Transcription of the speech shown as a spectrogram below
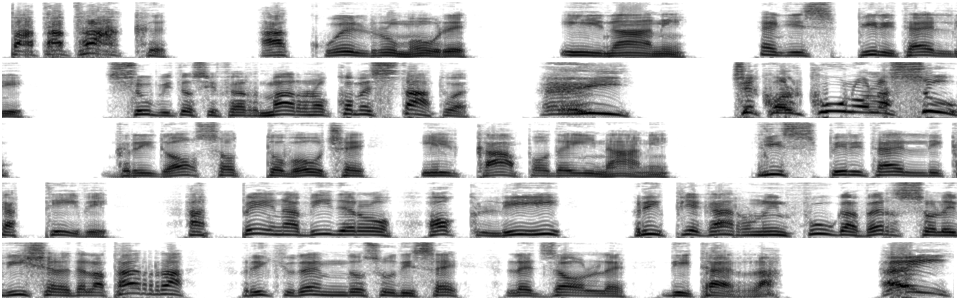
patatrac. A quel rumore i nani e gli spiritelli subito si fermarono come statue. Ehi, c'è qualcuno lassù! gridò sottovoce il capo dei nani. Gli spiritelli cattivi, appena videro Ock Lee, ripiegarono in fuga verso le viscere della terra richiudendo su di sé le zolle di terra. Ehi,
